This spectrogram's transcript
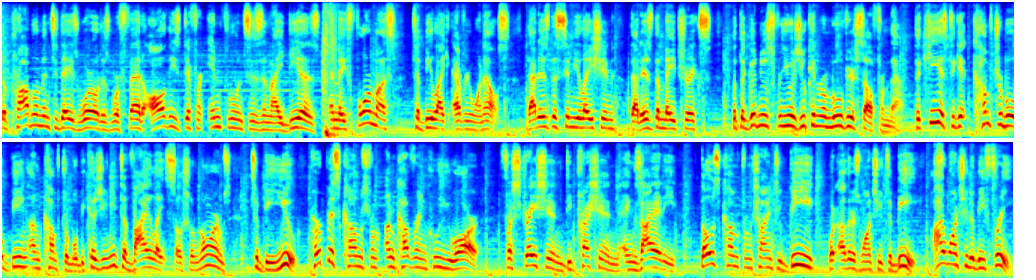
The problem in today's world is we're fed all these different influences and ideas, and they form us to be like everyone else. That is the simulation, that is the matrix. But the good news for you is you can remove yourself from that. The key is to get comfortable being uncomfortable because you need to violate social norms to be you. Purpose comes from uncovering who you are. Frustration, depression, anxiety, those come from trying to be what others want you to be. I want you to be free.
